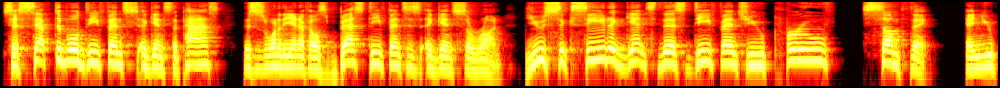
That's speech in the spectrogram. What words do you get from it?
susceptible defense against the pass. This is one of the NFL's best defenses against the run. You succeed against this defense, you prove something. And you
